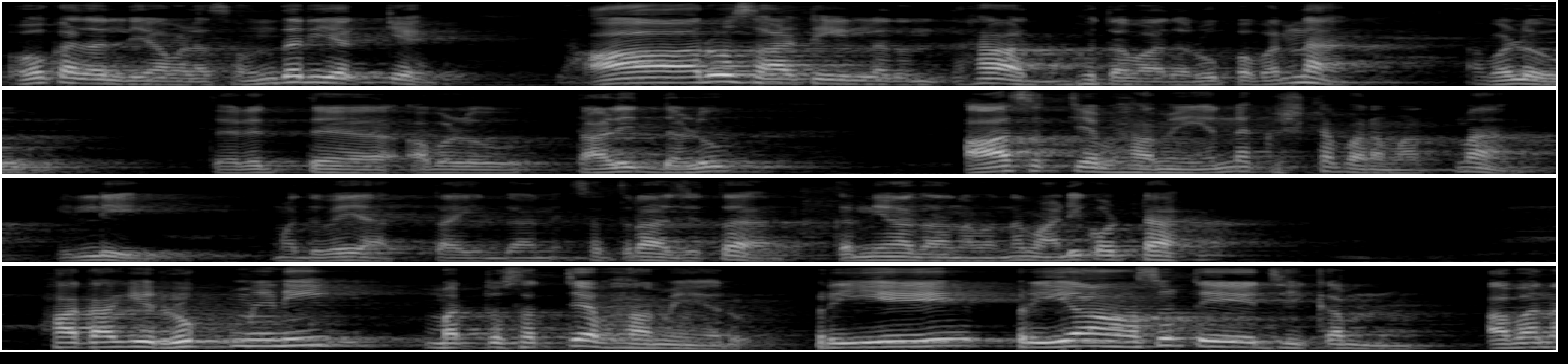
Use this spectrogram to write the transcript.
ಲೋಕದಲ್ಲಿ ಅವಳ ಸೌಂದರ್ಯಕ್ಕೆ ಯಾರೂ ಸಾಟಿ ಇಲ್ಲದಂತಹ ಅದ್ಭುತವಾದ ರೂಪವನ್ನ ಅವಳು ತೆರೆತ್ತ, ಅವಳು ತಾಳಿದ್ದಳು. ಆ ಸತ್ಯಭಾಮೆಯನ್ನ ಕೃಷ್ಣ ಪರಮಾತ್ಮ ಇಲ್ಲಿ ಮದುವೆ ಆಗ್ತಾ ಇದ್ದಾನೆ. ಸತ್ರಾಜಿತ ಕನ್ಯಾದಾನವನ್ನ ಮಾಡಿಕೊಟ್ಟ. ಹಾಗಾಗಿ ರುಕ್ಮಿಣಿ ಮತ್ತು ಸತ್ಯಭಾಮೆಯರು, ಪ್ರಿಯೇ ಪ್ರಿಯಾಸುತೇಧಿಕಂ ಅವನ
